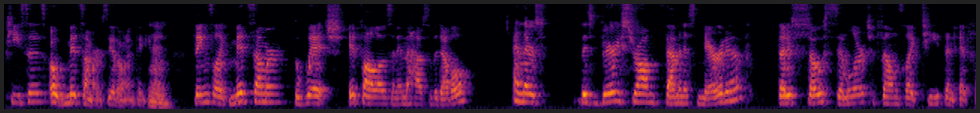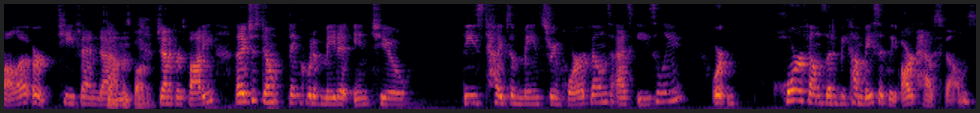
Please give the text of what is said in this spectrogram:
pieces. Oh, Midsommar is the other one I'm thinking of. Mm. Things like Midsommar, The Witch, It Follows, and In the House of the Devil. And there's this very strong feminist narrative that is so similar to films like Teeth and It Follow, or Teeth and um, Jennifer's body. Jennifer's Body that I just don't think would have made it into these types of mainstream horror films as easily, or horror films that have become basically art house films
